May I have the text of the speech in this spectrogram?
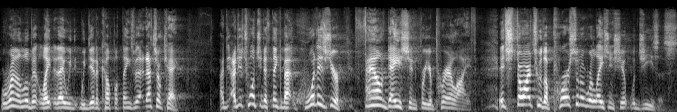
we're running a little bit late today. We, we did a couple things, but that's okay. I, I just want you to think about what is your foundation for your prayer life. It starts with a personal relationship with Jesus,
